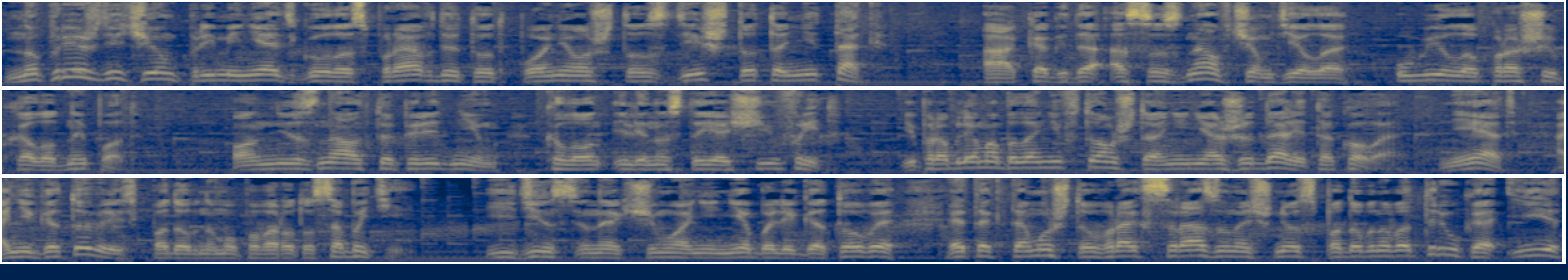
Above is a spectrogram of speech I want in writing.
Но прежде чем применять голос правды, тот понял, что здесь что-то не так – а когда осознал, в чем дело, Уилла прошиб холодный пот. Он не знал, кто перед ним, клон или настоящий Фрид. И проблема была не в том, что они не ожидали такого. Нет, они готовились к подобному повороту событий. Единственное, к чему они не были готовы, это к тому, что враг сразу начнет с подобного трюка и...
